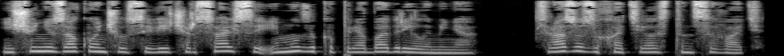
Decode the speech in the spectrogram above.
Еще не закончился вечер сальсы, и музыка приободрила меня. Сразу захотелось танцевать.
